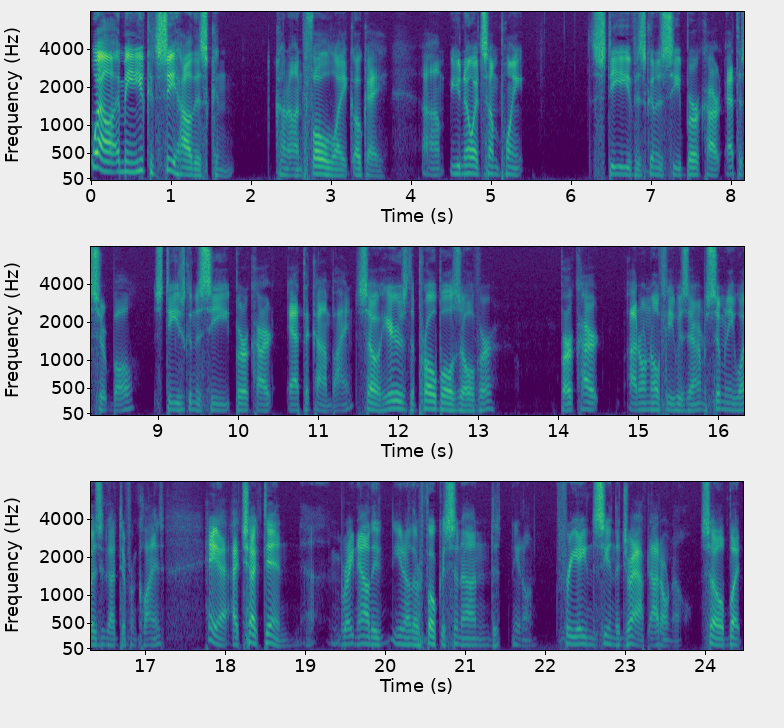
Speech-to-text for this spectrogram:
Well, I mean, you could see how this can kind of unfold. Like, okay, um, you know, at some point, Steve is going to see Burkhardt at the Super Bowl. Steve's going to see Burkhardt at the combine. So here's the Pro Bowl's over. Burkhardt, I don't know if he was there. I'm assuming he was. He got different clients. Hey, I, I checked in. Uh, right now, they you know they're focusing on you know free agency and the draft. I don't know. So, but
